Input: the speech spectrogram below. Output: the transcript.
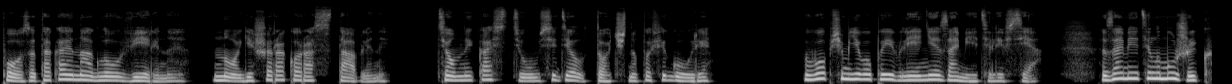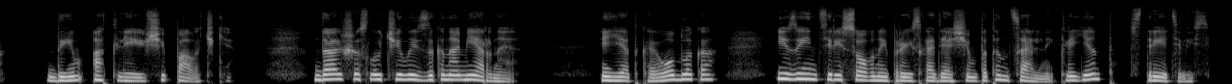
Поза такая нагло уверенная, ноги широко расставлены, темный костюм сидел точно по фигуре. В общем, его появление заметили все. Заметил мужик, дым от тлеющей палочки. Дальше случилось закономерное. Едкое облако и заинтересованный происходящим потенциальный клиент встретились.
